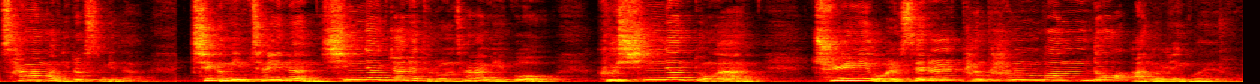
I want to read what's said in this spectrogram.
상황은 이렇습니다. 지금 임차인은 10년 전에 들어온 사람이고 그 10년 동안 주인이 월세를 단 한 번도 안 올린 거예요.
